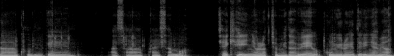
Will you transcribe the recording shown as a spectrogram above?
6496에 4483번. 제 개인 연락처입니다. 왜 공유를 해드리냐면,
